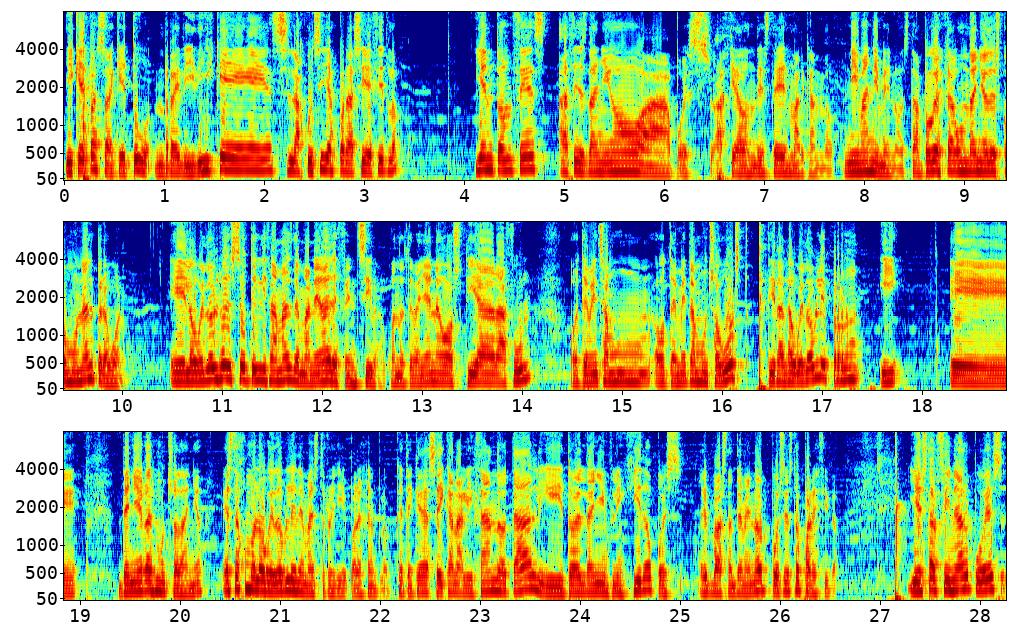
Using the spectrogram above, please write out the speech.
¿Y qué pasa? Que tú rediriges las cuchillas, por así decirlo, y entonces haces daño a, pues, hacia donde estés marcando. Ni más ni menos. Tampoco es que haga un daño descomunal, pero bueno. El W se utiliza más de manera defensiva. Cuando te vayan a hostiar a full o te metan, mucho burst, tiras la W y eh, deniegas mucho daño. Esto es como el W de Maestro G, por ejemplo. Que te quedas ahí canalizando tal y todo el daño infligido pues es bastante menor. Pues esto es parecido. Y esto al final pues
